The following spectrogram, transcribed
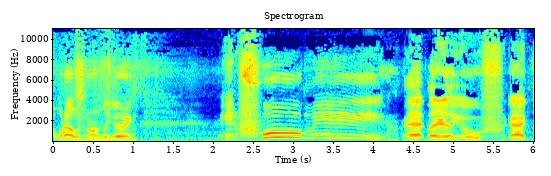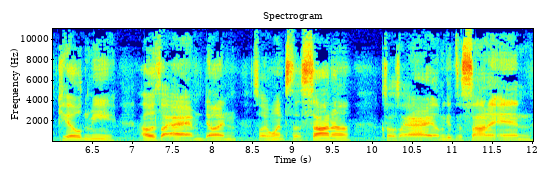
what I was normally doing. And whoo me that literally oof that killed me. I was like I am done. So I went to the sauna because I was like all right let me get the sauna in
